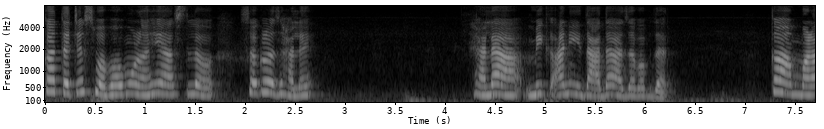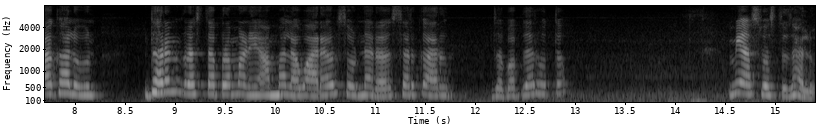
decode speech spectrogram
का त्याच्या स्वभावामुळं हे असलं सगळं झालंय? ह्याला मी आणि दादा जबाबदार. का मळा घालून धरणग्रस्ताप्रमाणे आम्हाला वाऱ्यावर सोडणारं सरकार जबाबदार होतं? मी अस्वस्थ झालो.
